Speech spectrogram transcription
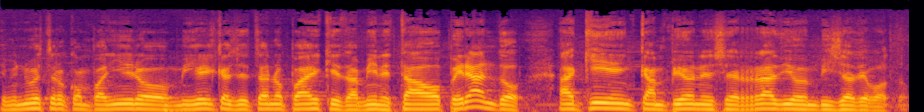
eh, nuestro compañero Miguel Cayetano Páez, que también está operando aquí en Campeones Radio en Villa Devoto.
